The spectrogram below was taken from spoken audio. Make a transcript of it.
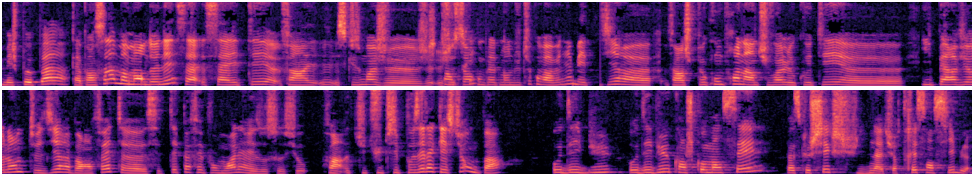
mais je peux pas. T'as pensé à un moment donné, ça, ça a été, enfin, excuse-moi, je, je, je, sors complètement du truc, on va revenir, mais dire, euh, enfin, je peux comprendre, hein, tu vois, le côté euh, hyper violent de te dire, eh ben, en fait, euh, c'est peut-être pas fait pour moi les réseaux sociaux. Enfin, tu, tu t'es posé la question ou pas? Au début, au début, quand je commençais, parce que je sais que je suis de nature très sensible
